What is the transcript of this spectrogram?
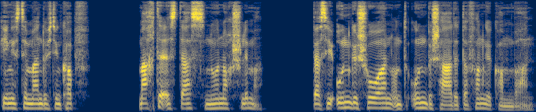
ging es dem Mann durch den Kopf, machte es das nur noch schlimmer, dass sie ungeschoren und unbeschadet davongekommen waren.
